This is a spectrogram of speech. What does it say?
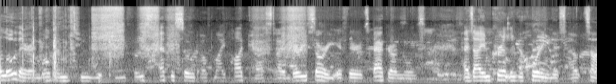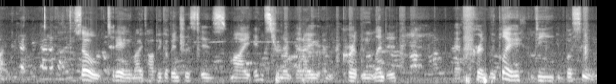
Hello there, and welcome to the first episode of my podcast. I'm very sorry if there is background noise, as I am currently recording this outside. So, today, my topic of interest is my instrument that I am currently lended and currently play, the bassoon.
